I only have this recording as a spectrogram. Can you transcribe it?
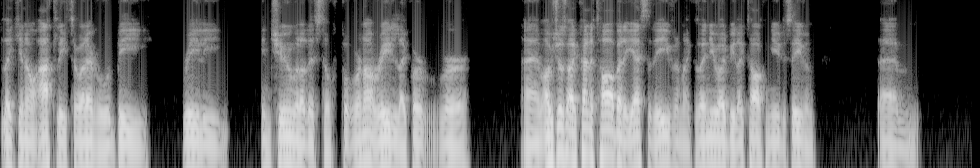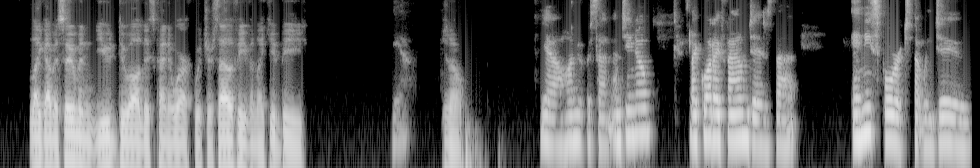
like, you know, athletes or whatever would be really in tune with all this stuff, but we're not really like we're we're um I was just I kind of thought about it yesterday even like because I knew I'd be like talking to you this evening. Um like I'm assuming you'd do all this kind of work with yourself even like you'd be yeah. you know. Yeah 100% and do you know like what I found is that any sport that we do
